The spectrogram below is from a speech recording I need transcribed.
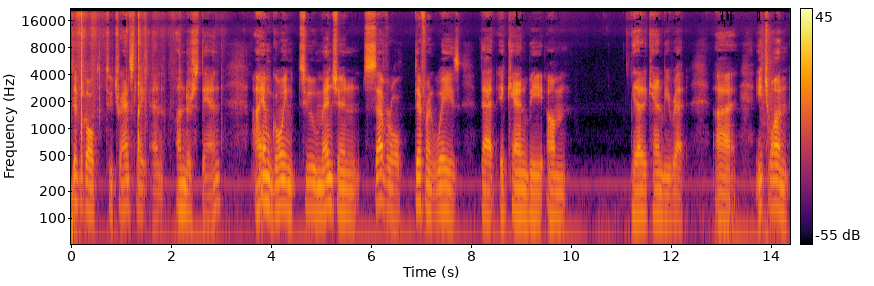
difficult to translate and understand I am going to mention several different ways that it can be um, that it can be read. Uh, each one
